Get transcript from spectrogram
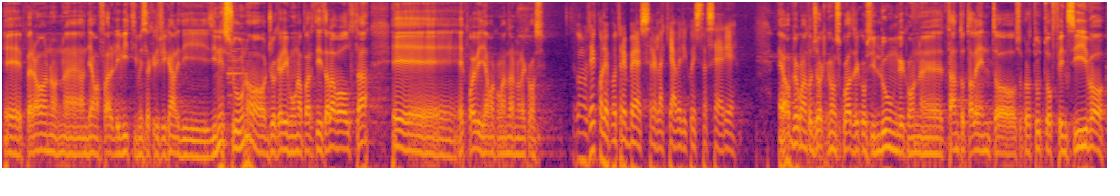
eh, però non eh, andiamo a fare le vittime sacrificali di, di nessuno, giocheremo una partita alla volta e, e poi vediamo come andranno le cose. Secondo te quale potrebbe essere la chiave di questa serie? È ovvio quando giochi con squadre così lunghe, con eh, tanto talento soprattutto offensivo,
